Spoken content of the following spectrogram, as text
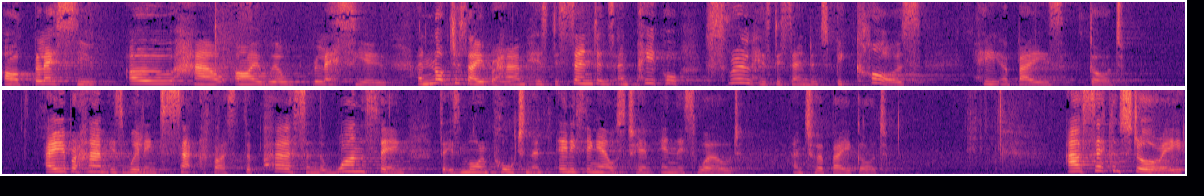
I'll bless you. Oh, how I will bless you. And not just Abraham, his descendants and people through his descendants because he obeys God. Abraham is willing to sacrifice the person, the one thing that is more important than anything else to him in this world, and to obey God. Our second story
